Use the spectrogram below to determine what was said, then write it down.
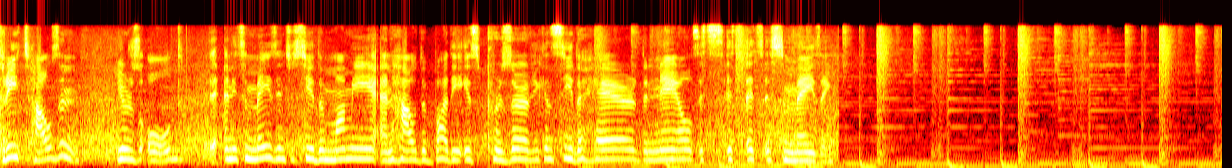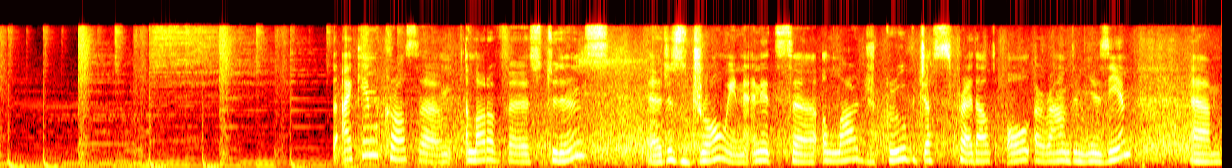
3,000 years old. And it's amazing to see the mummy and how the body is preserved. You can see the hair, the nails, it's, it's, it's, it's amazing. I came across um, a lot of uh, students uh, just drawing and it's uh, a large group just spread out all around the museum um,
